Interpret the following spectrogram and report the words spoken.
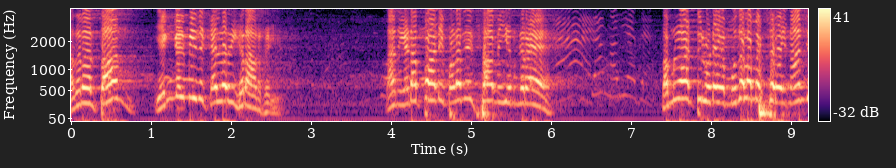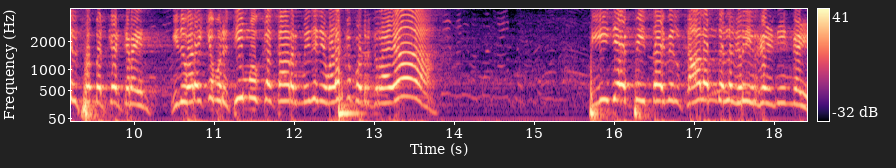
அதனால் தான் எங்கள் மீது கல்லறிகிறார்கள். நான் எடப்பாடி பழனிசாமி என்கிற தமிழ்நாட்டினுடைய முதலமைச்சரை நாஞ்சில் சம்பத் கேட்கிறேன். இதுவரைக்கும் ஒரு திமுக காரன் மீது நீ வழக்கு போட்டிருக்கிறாயா? பிஜேபி தயவில் காலம் தள்ளுகிறீர்கள் நீங்கள்.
